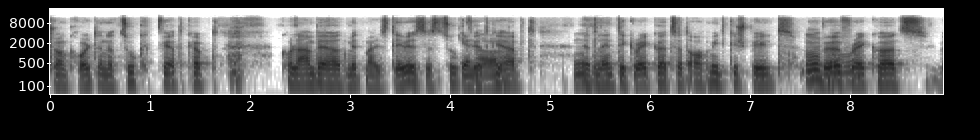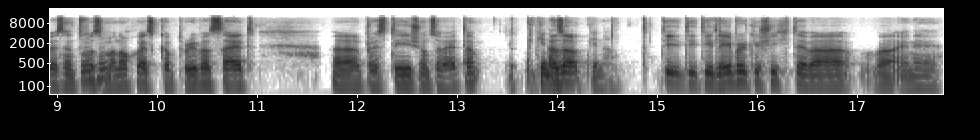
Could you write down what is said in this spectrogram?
John Colton ein Zugpferd gehabt. Columbia hat mit Miles Davis das Zugpferd genau. gehabt. Mhm. Atlantic Records hat auch mitgespielt. Mhm. Worth Records, ich weiß nicht, was mhm. haben wir noch alles gehabt, Riverside, äh, Prestige und so weiter. Genau, also genau. die, die, die Labelgeschichte war, war eine,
